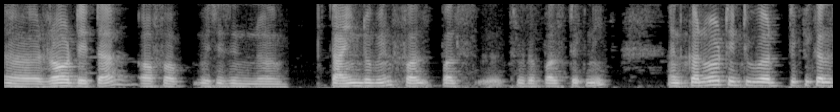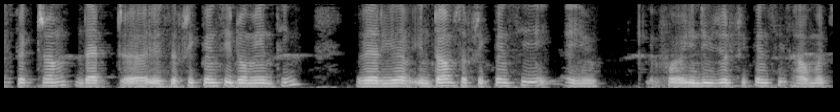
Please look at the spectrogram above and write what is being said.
uh, raw data of a, which is in uh, time domain pulse, pulse uh, through the pulse technique and convert into a typical spectrum that uh, is a frequency domain thing where you have in terms of frequency uh, you for individual frequencies how much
